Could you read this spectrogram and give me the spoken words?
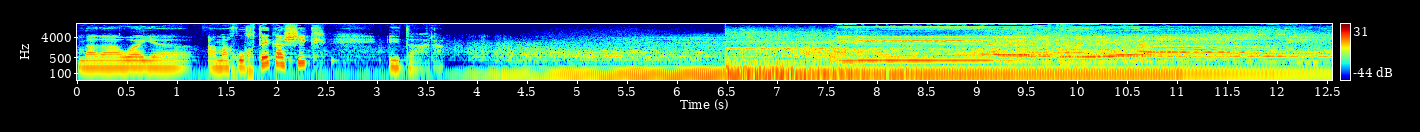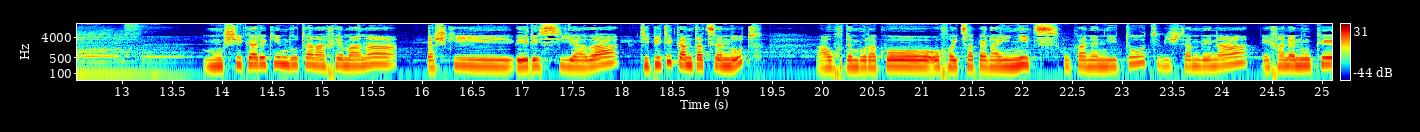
bada hauai uh, amak urte kasik, eta ara. Musikarekin dutan ahemana aski berezia da. Tipitik kantatzen dut, aur denborako ojoitzapen hainitz ukanen ditut, biztan dena, ejanen nuke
